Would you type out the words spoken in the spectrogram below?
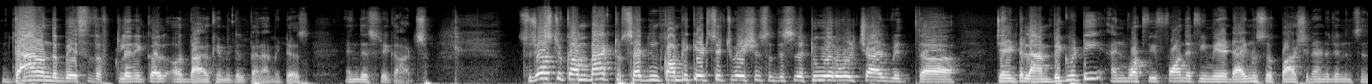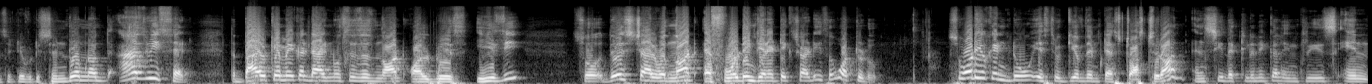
than on the basis of clinical or biochemical parameters in this regards. So just to come back to certain complicated situations, so this is a two-year-old child with uh, genital ambiguity and what we found that we made a diagnosis of partial androgen insensitivity syndrome. Now, as we said, the biochemical diagnosis is not always easy. So this child was not affording genetic study. So what to do? So what you can do is to give them testosterone and see the clinical increase in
